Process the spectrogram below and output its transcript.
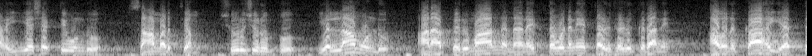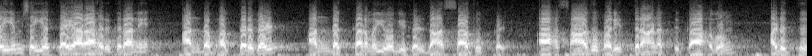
நிறைய சக்தி உண்டு. சாமர்த்தியம் சுறுசுறுப்பு எல்லாம் உண்டு. ஆனா பெருமான் நினைத்தவுடனே தழுதழுக்கிறானே அவனுக்காக எத்தையும் செய்ய தயாராக இருக்கிறானே. அந்த பக்தர்கள் அந்த கர்மயோகிகள் தான் சாதுக்கள். ஆக சாது பரித்திராணத்துக்காகவும் அடுத்து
